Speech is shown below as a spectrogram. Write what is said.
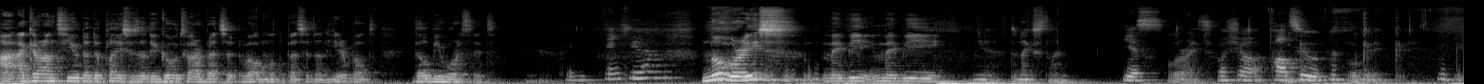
I, I guarantee you that the places that you go to are better. Well, not better than here, but they'll be worth it. Great. Thank you. No worries. maybe maybe yeah the next time. Yes, All right. for sure. Part Okay. two. Okay. Okay.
